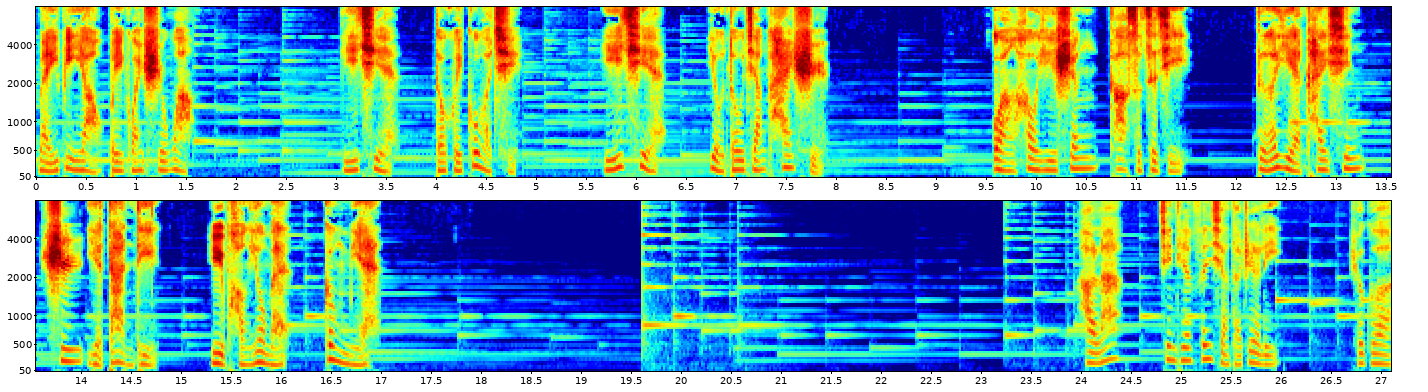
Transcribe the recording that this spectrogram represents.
没必要悲观失望。一切都会过去，一切又都将开始。往后一生，告诉自己。得也开心，失也淡定，与朋友们共勉。好啦，今天分享到这里。如果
